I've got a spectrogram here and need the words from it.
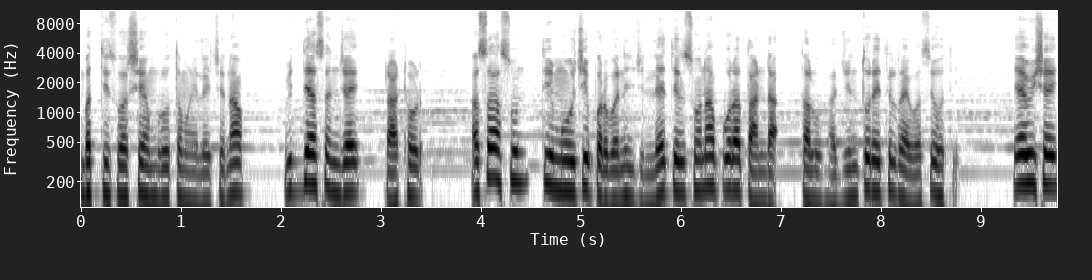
बत्तीस वर्षीय मृत महिलेचे नाव विद्या संजय राठोड असं असून ती मूळची परभणी जिल्ह्यातील सोनापुरा तांडा तालुका जिंतूर येथील रहिवासी होती. याविषयी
